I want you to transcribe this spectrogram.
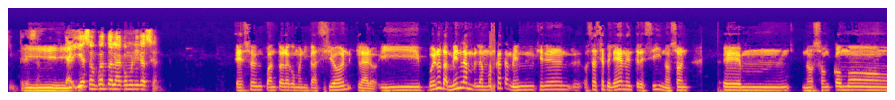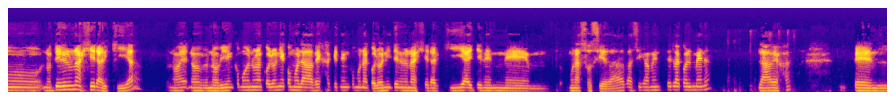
Y... y eso en cuanto a la comunicación. Eso en cuanto a la comunicación, claro. Y bueno, también las la moscas también generan, o sea, se pelean entre sí, no son, em, no son como, no tienen una jerarquía, no, no, no, viven como en una colonia como las abejas que tienen como una colonia y tienen una jerarquía y tienen em, una sociedad básicamente la colmena, las abejas. Em,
